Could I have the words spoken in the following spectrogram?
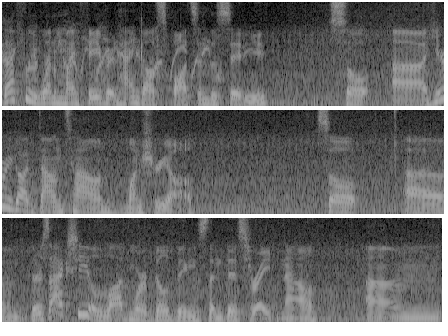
Definitely one of my favorite hangout spots in the city. So uh, here we got downtown Montreal. So um, there's actually a lot more buildings than this right now. Um,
